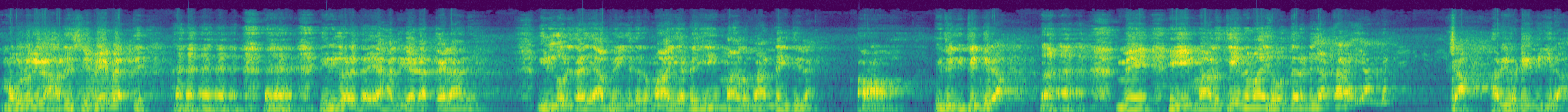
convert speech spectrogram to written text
මොකද කියලා හදිස්සිය මේ පැත්තේ. ගිරිගොඩ තයි හරි වැඩක් වෙලානේ. ගිරිගොඩ තයි අපේ ගෙදර මායියට හීම් මාළු ගන්න හිතිලා. ආ ඉතින් ඉතින් ගිරා. මේ හීම් මාළු තියෙනමයි හොද්දර ටිකක් අරන් යන්න. චා හරි වැඩේ ගිරා.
